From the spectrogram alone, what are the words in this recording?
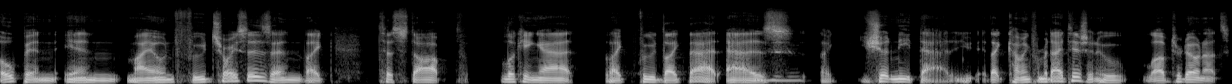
open in my own food choices and like to stop looking at like food like that as mm-hmm. You shouldn't eat that. And you, like coming from a dietitian who loved her donuts.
